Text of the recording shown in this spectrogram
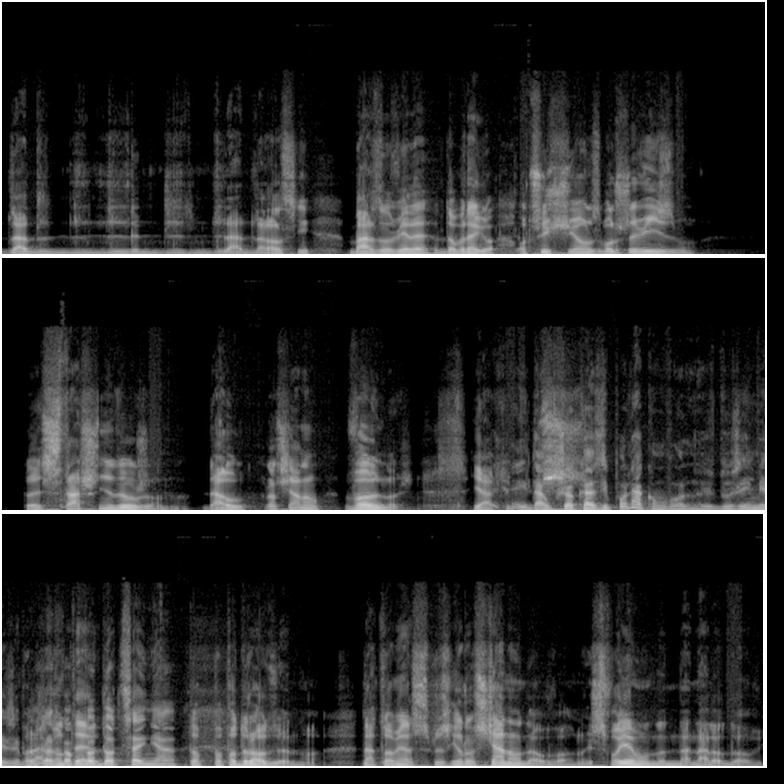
dla, dla, dla, Rosji bardzo wiele dobrego. Oczyścił ją z bolszewizmu. To jest strasznie dużo. Dał Rosjanom wolność. Jak I dał przy okazji Polakom wolność w dużej mierze, bo Polakom rzadko też. kto docenia. to po, po drodze. No. Natomiast wszystkim Rosjanom dał wolność, swojemu na, na narodowi.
